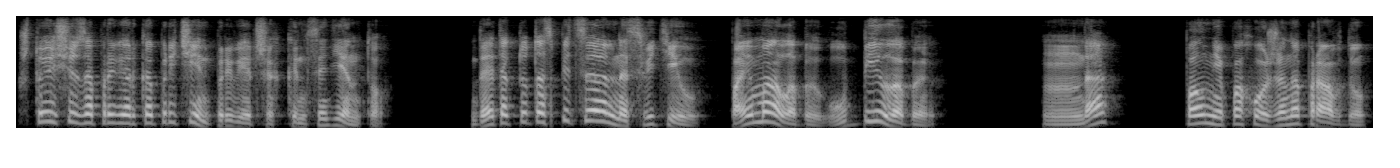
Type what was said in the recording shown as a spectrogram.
Что еще за проверка причин, приведших к инциденту? Да это кто-то специально светил. Поймала бы, убила бы. М да? Вполне похоже на правду.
